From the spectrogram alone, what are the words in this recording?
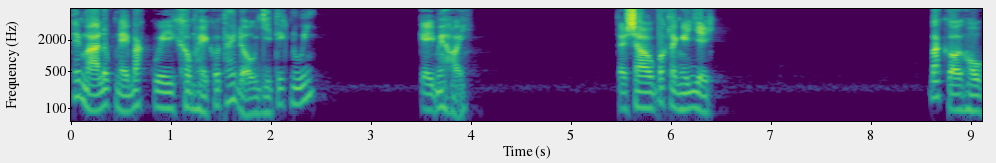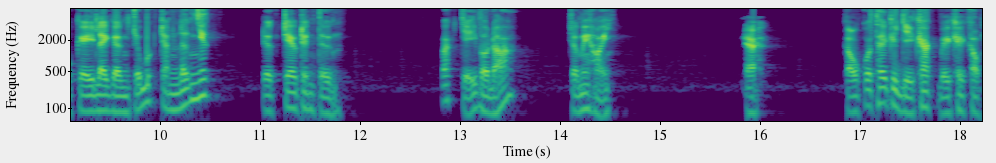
Thế mà lúc này bác Quy không hề có thái độ gì tiếc nuối. Kỳ mới hỏi, Tại sao bác lại nghĩ gì Bác gọi Hồ Kỳ lại gần chỗ bức tranh lớn nhất, Được treo trên tường. Bác chỉ vào đó, Rồi mới hỏi, Nè Cậu có thấy cái gì khác biệt hay không?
